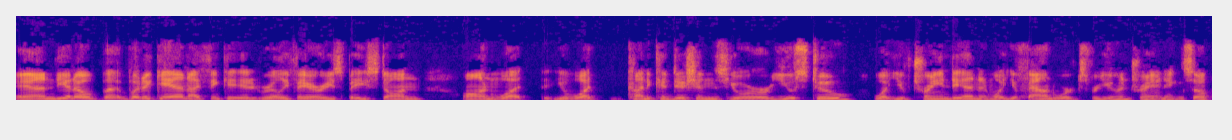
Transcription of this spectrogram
and, you know, but, but again, I think it really varies based on, on what, you know, what kind of conditions you're used to, what you've trained in and what you found works for you in training. So,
